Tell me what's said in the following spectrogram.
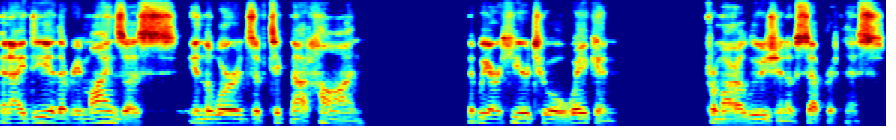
An idea that reminds us, in the words of Thich Nhat Hanh, that we are here to awaken from our illusion of separateness.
